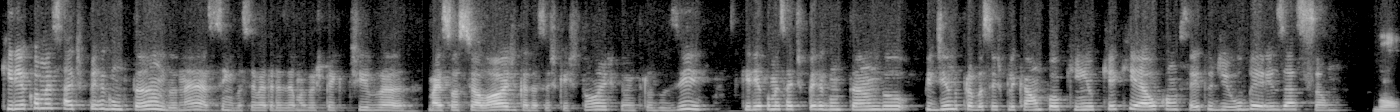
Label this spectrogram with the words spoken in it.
Queria começar te perguntando, né? Assim, você vai trazer uma perspectiva mais sociológica dessas questões que eu introduzi. Queria começar te perguntando, pedindo para você explicar um pouquinho o que, que é o conceito de uberização. Bom,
